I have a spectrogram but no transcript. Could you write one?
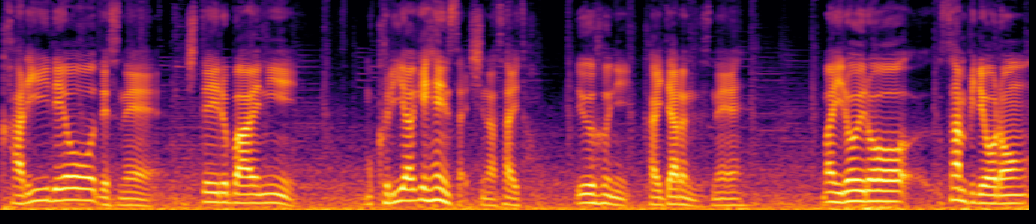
借り入れをですねしている場合にもう繰り上げ返済しなさいというふうに書いてあるんですね。まあいろいろ賛否両論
